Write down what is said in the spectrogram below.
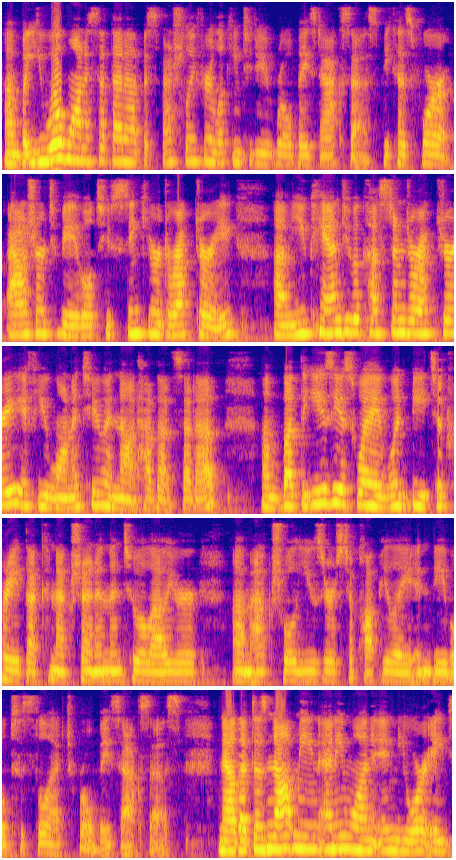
um, but you will want to set that up, especially if you're looking to do role-based access, because for Azure to be able to sync your directory, um, you can do a custom directory if you wanted to and not have that set up. Um, but the easiest way would be to create that connection and then to allow your um, actual users to populate and be able to select role-based access. Now that does not mean anyone in your AD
